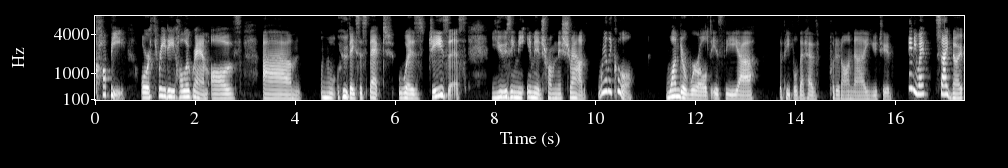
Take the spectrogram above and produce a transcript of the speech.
copy or a 3D hologram of um, who they suspect was Jesus using the image from this shroud. Really cool. Wonder World is the uh, the people that have put it on uh, YouTube. Anyway, side note.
